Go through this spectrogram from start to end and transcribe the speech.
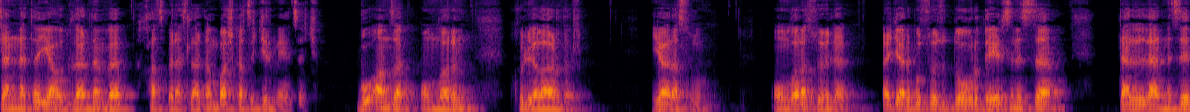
Cənnətə yahudilərdən və xaçpərəstlərdən başqası girməyəcək. Bu ancaq onların xülyalarıdır. Ya Rasulum, onlara söylə, əgər bu sözü doğru deyirsinizsə, dəlillərinizi,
